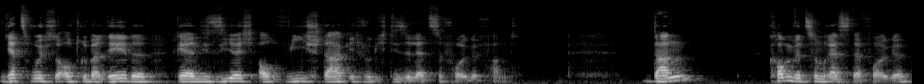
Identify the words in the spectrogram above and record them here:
jetzt wo ich so auch drüber rede, realisiere ich auch, wie stark ich wirklich diese letzte Folge fand. Dann kommen wir zum Rest der Folge,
